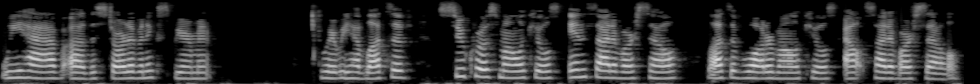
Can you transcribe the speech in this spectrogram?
we have uh, the start of an experiment where we have lots of sucrose molecules inside of our cell, lots of water molecules outside of our cell,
